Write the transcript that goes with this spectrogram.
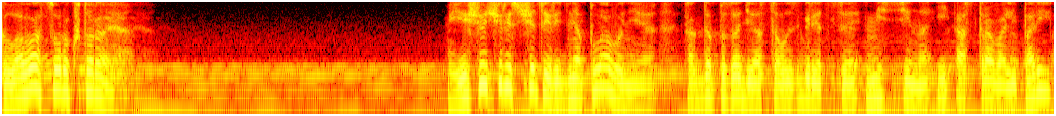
Глава 42 Еще через четыре дня плавания, когда позади осталась Греция, Мессина и острова Липари,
